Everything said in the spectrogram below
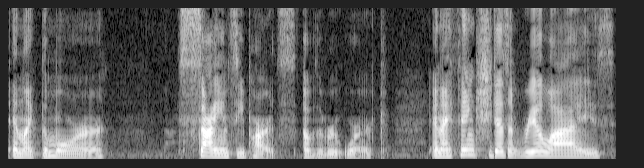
and like the more sciency parts of the root work. And I think she doesn't realize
